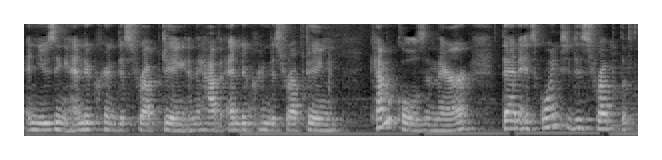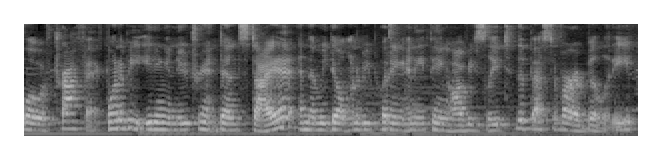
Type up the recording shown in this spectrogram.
and using endocrine disrupting and they have endocrine disrupting chemicals in there, then it's going to disrupt the flow of traffic. We want to be eating a nutrient dense diet and then we don't want to be putting anything obviously to the best of our ability.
